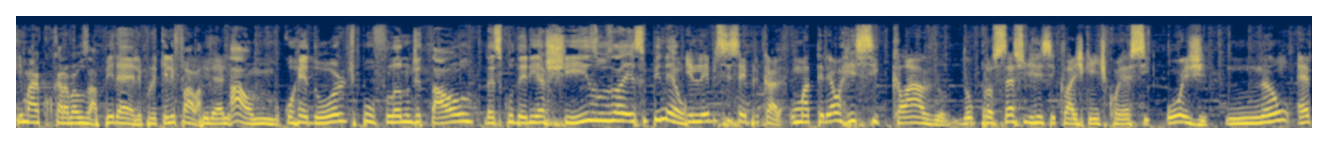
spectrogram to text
Que marca o cara vai usar? Pirelli. Porque ele fala, Pirelli. ah, o corredor, tipo, fulano de tal, da escuderia X, usa esse pneu. E lembre-se sempre, cara, o material reciclável do processo de reciclagem que a gente conhece hoje não é,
